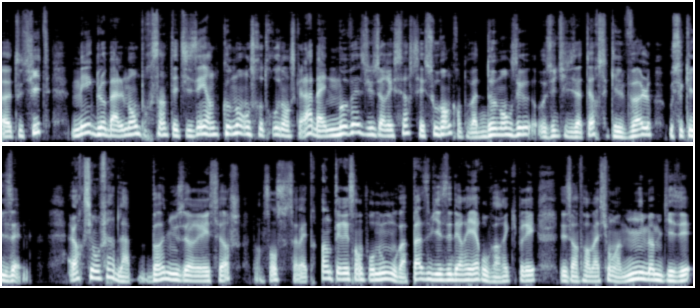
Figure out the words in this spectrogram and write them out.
euh, tout de suite. Mais globalement, pour synthétiser, hein, comment on se retrouve dans ce cas-là? Bah, Une mauvaise user research, c'est souvent quand on va demander aux utilisateurs ce qu'ils veulent ou ce qu'ils aiment. Alors que si on fait de la bonne user research, dans le sens où ça va être intéressant pour nous, on va pas se biaiser derrière, on va récupérer des informations un minimum biaisées,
